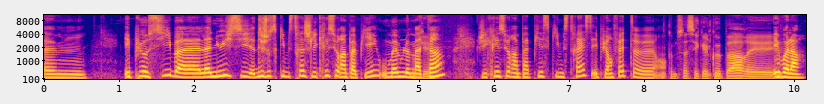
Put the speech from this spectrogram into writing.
Euh, et puis aussi, bah, la nuit, s'il y a des choses qui me stressent, je l'écris sur un papier, ou même le matin, j'écris sur un papier ce qui me stresse. Et puis en fait, euh, Comme ça, c'est quelque part et, et voilà.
